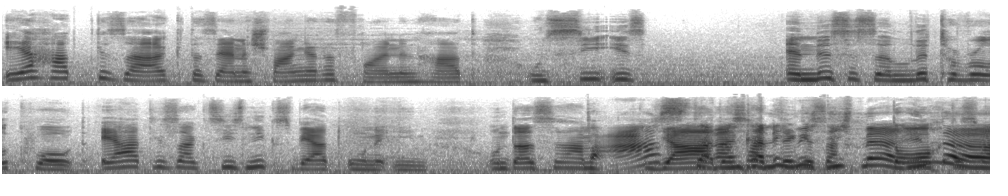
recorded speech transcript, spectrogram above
er hat gesagt, dass er eine schwangere Freundin hat und sie ist and this is a literal quote. Er hat gesagt, sie ist nichts wert ohne ihn. Und das haben Was? ja, Daran das kann hat ich er mich gesagt. nicht mehr Doch, das war, wo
